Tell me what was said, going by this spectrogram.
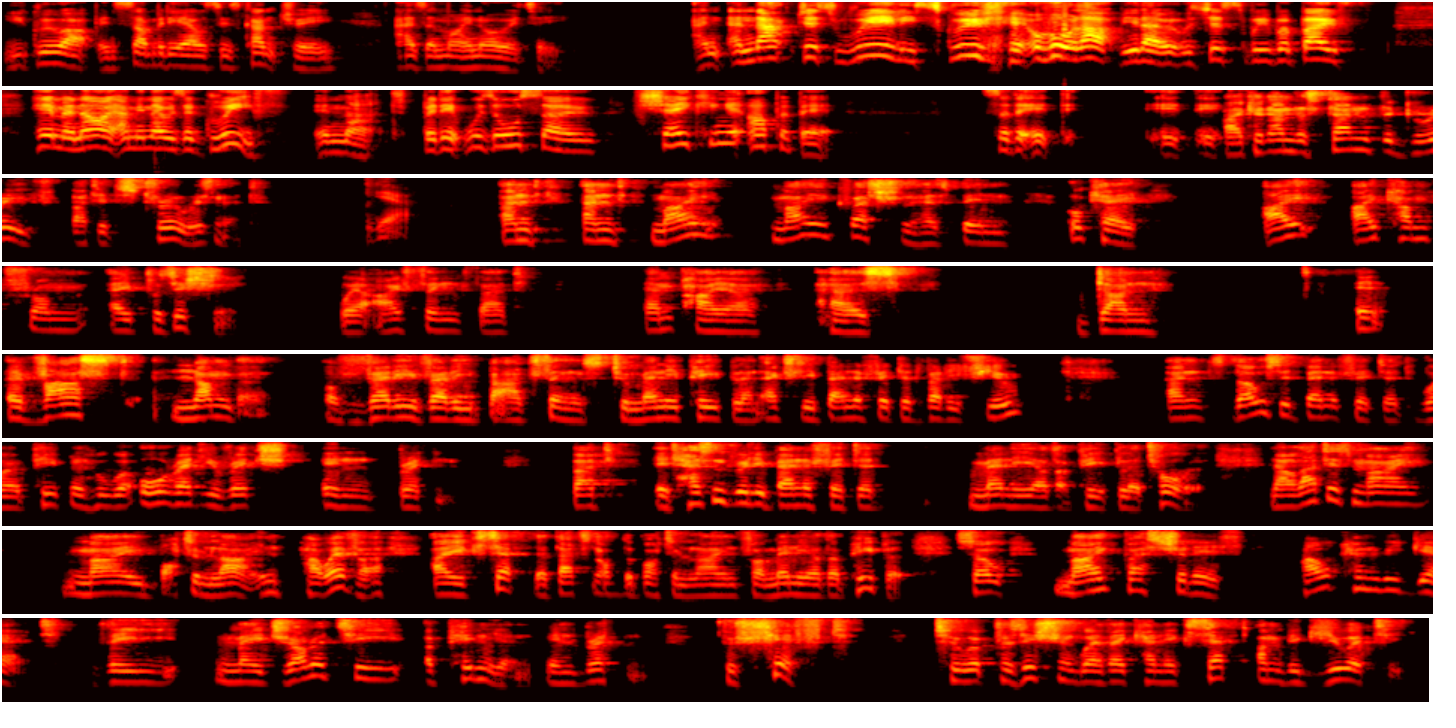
you grew up in somebody else's country as a minority. And and that just really screwed it all up, you know. It was just we were both him and I. I mean, there was a grief in that, but it was also shaking it up a bit so that it it, it I can understand the grief, but it's true, isn't it? Yeah. And and my my question has been, okay, I I come from a position where I think that empire has done a, vast number of very, very bad things to many people and actually benefited very few. And those it benefited were people who were already rich in Britain. But it hasn't really benefited many other people at all. Now, that is my my bottom line. However, I accept that that's not the bottom line for many other people. So my question is, how can we get the majority opinion in Britain to shift to a position where they can accept ambiguity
